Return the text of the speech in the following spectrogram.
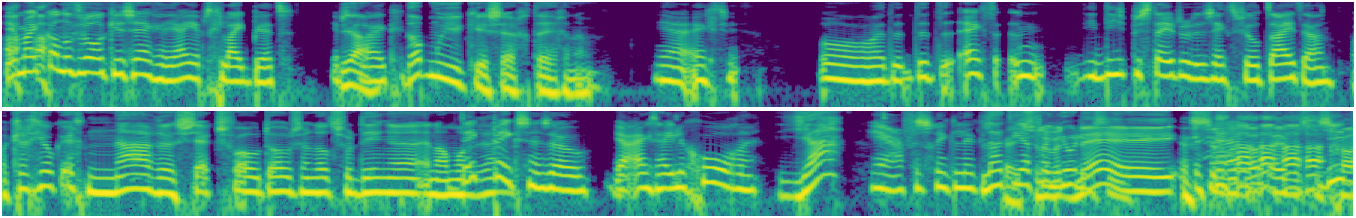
ja, maar ik kan het wel een keer zeggen. Ja, je hebt gelijk, Bert. Je hebt Ja, gelijk. dat moet je een keer zeggen tegen hem. Ja, echt. Oh, dit, dit echt, een- die, die besteedt er dus echt veel tijd aan. Maar krijg je ook echt nare seksfoto's en dat soort dingen? En allemaal Dickpics en zo. Ja, echt hele goren. Ja? Ja, verschrikkelijk. Laat die even Jordi zien. Nee, zullen we dat even Die,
